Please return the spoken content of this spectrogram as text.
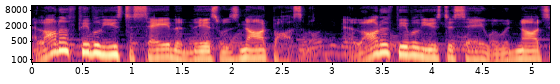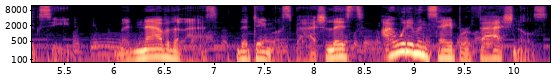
A lot of people used to say that this was not possible, a lot of people used to say we would not succeed, but nevertheless, the team of specialists, I would even say professionals,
